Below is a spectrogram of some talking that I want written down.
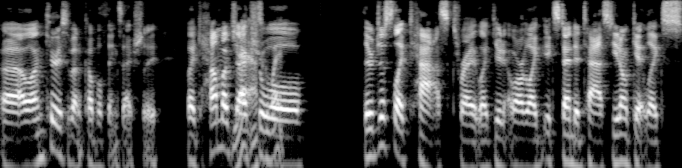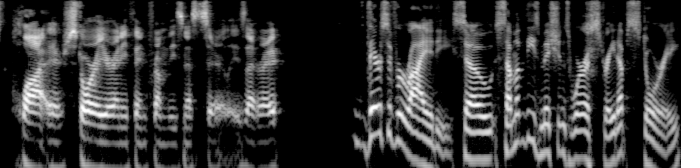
well, I'm curious about a couple things actually. Like, how much Yeah, actual? They're just like tasks, right? Like, you know, or like extended tasks. You don't get like plot or story or anything from these necessarily. Is that right? There's a variety. So some of these missions were a straight up story.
